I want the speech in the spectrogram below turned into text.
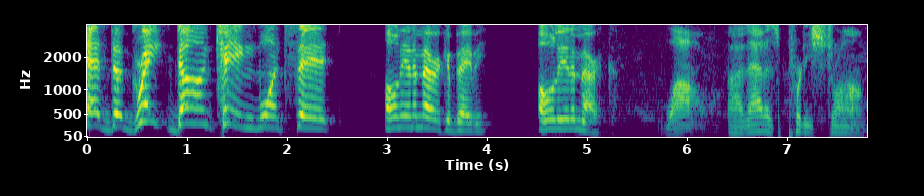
As the great Don King once said, only in America, baby. Only in America. Wow, uh, that is pretty strong.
